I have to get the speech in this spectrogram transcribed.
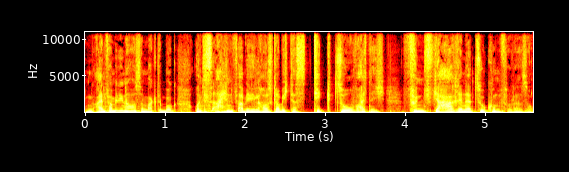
ein Einfamilienhaus in Magdeburg und das Einfamilienhaus, glaube ich, das tickt so, weiß nicht, fünf Jahre in der Zukunft oder so.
